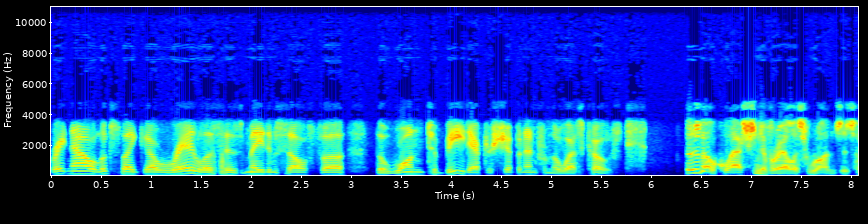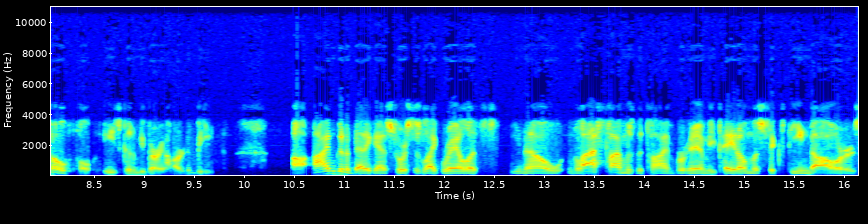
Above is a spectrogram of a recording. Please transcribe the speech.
right now it looks like uh, Ralis has made himself uh, the one to beat after shipping in from the West Coast. There's no question if Ralis runs is hopeful, he's going to be very hard to beat. Uh, I'm going to bet against horses like Ralis. You know, the last time was the time for him. He paid almost sixteen dollars.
